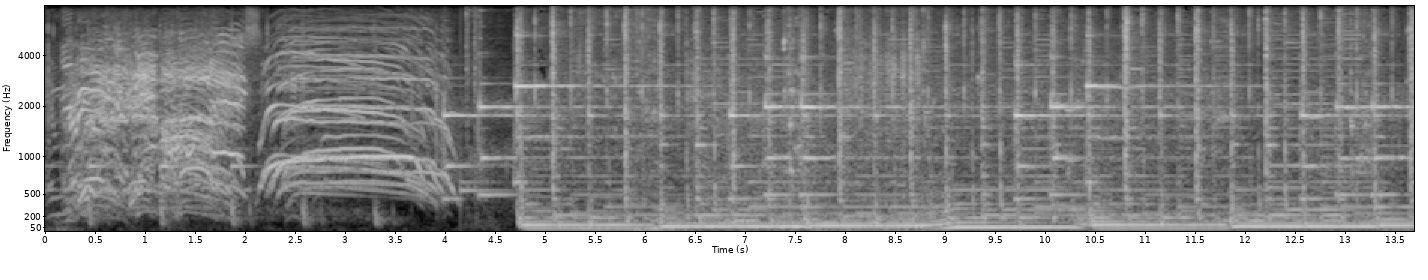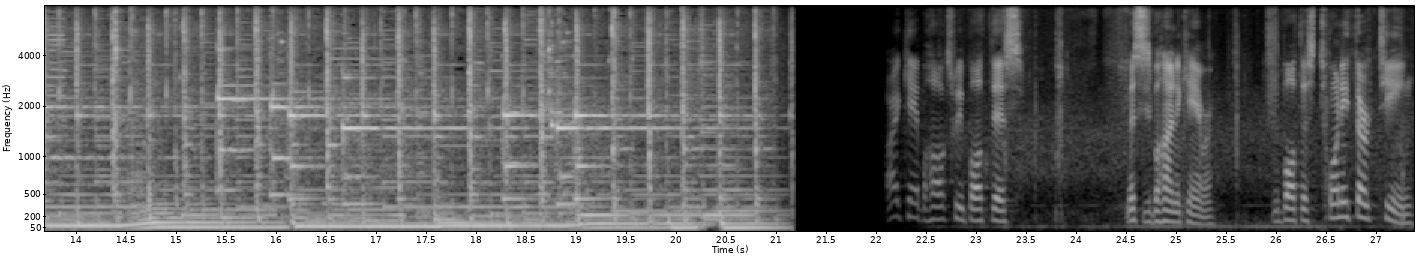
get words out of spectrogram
And we're Campoholics! Campoholics, we bought this. Missy's behind the camera. We bought this 2013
